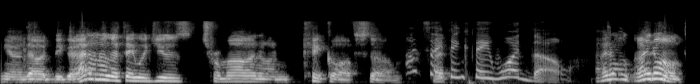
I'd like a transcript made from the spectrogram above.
you know, that would be good. I don't know that they would use Tramon on kickoffs, though. I think they would, though. I don't. I don't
